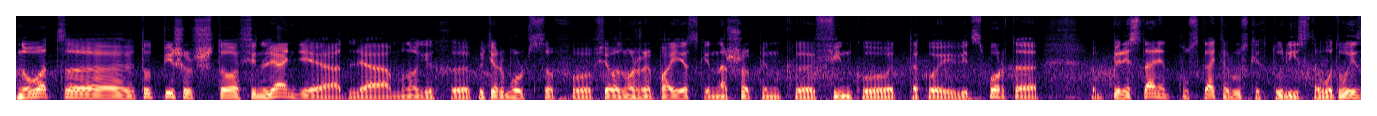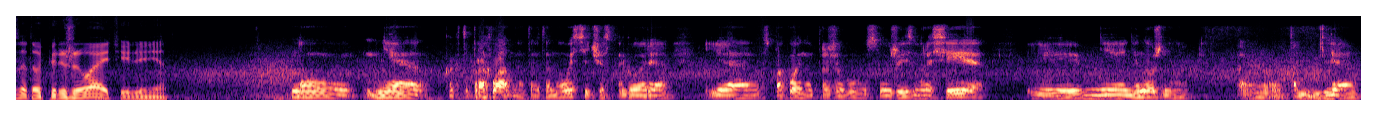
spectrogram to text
Ну вот э, тут пишут, что Финляндия, а для многих э, петербуржцев э, всевозможные поездки на шопинг финку, это такой вид спорта, перестанет пускать русских туристов. Вот вы из этого переживаете или нет? Ну, мне как-то прохладно от этой новости, честно говоря. Я спокойно проживу свою жизнь в России, и мне не нужно Э, там, для,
